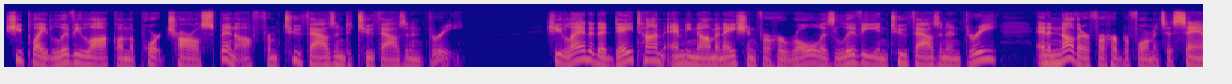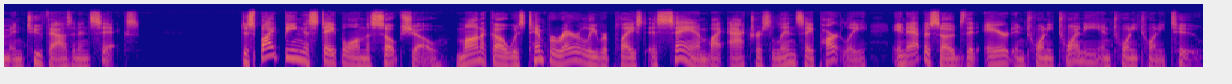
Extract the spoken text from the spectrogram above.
She played Livvie Locke on the Port Charles spinoff from 2000 to 2003. She landed a Daytime Emmy nomination for her role as Livvie in 2003 and another for her performance as Sam in 2006. Despite being a staple on the soap show, Monaco was temporarily replaced as Sam by actress Lindsay Hartley in episodes that aired in 2020 and 2022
